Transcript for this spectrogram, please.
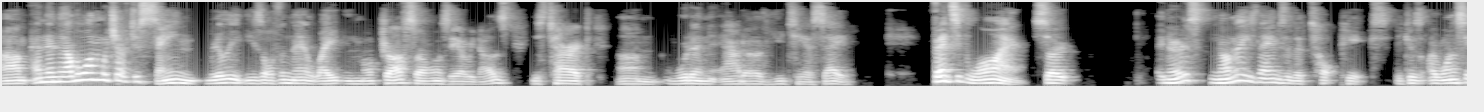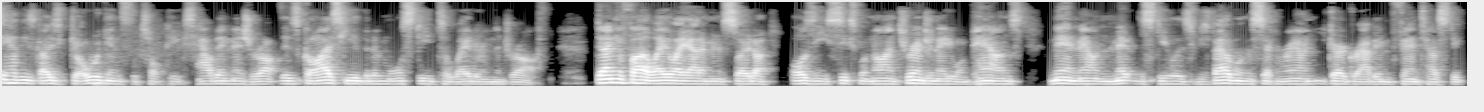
Um, and then the other one, which I've just seen really is often there late in mock drafts, so I want to see how he does, is Tariq um, Woolen out of UTSA. Offensive line. So I noticed none of these names are the top picks because I want to see how these guys go against the top picks, how they measure up. There's guys here that are more steered to later in the draft. Daniel Faalele out of Minnesota, Aussie, six foot nine, 381 pounds. Man Mountain met with the Steelers. If he's available in the second round, you go grab him. Fantastic,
